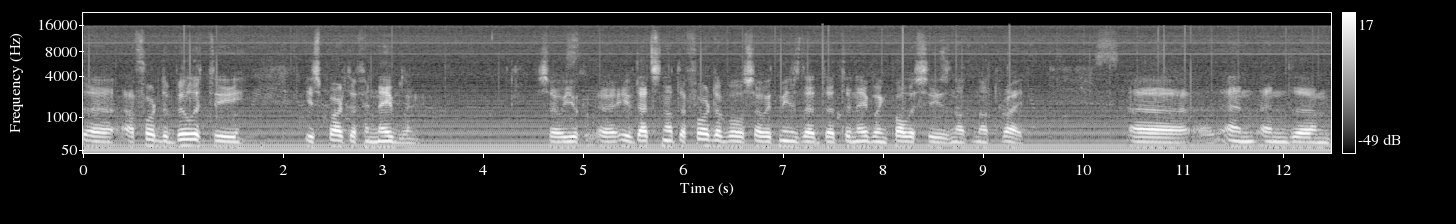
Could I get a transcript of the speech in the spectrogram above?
uh, affordability is part of enabling. So you, uh, if that's not affordable, so it means that that enabling policy is not not right. Uh, and and um,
